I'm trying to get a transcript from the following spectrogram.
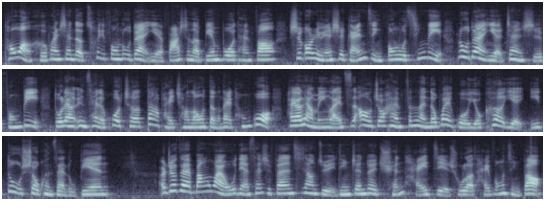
通往合欢山的翠峰路段也发生了边坡坍方，施工人员是赶紧封路清理，路段也暂时封闭，多辆运菜的货车大排长龙等待通过，还有两名来自澳洲和芬兰的外国游客。客也一度受困在路边，而就在傍晚五点三十分，气象局已经针对全台解除了台风警报。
